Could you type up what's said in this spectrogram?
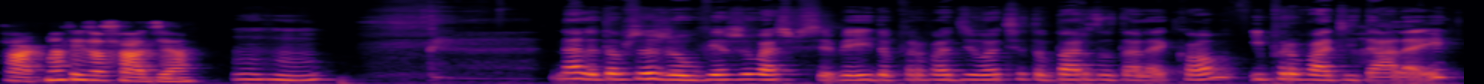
tak, na tej zasadzie. Mhm. No ale dobrze, że uwierzyłaś w siebie i doprowadziło Cię to bardzo daleko i prowadzi dalej.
